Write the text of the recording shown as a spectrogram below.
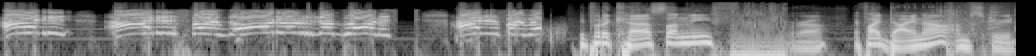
I just, I just found Odin, bonus. Found He put a curse on me? Bro. If I die now, I'm screwed.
